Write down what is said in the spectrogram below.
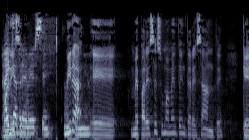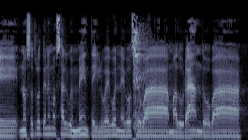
Hay que atreverse. Mira, eh, me parece sumamente interesante que nosotros tenemos algo en mente y luego el negocio va madurando, va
